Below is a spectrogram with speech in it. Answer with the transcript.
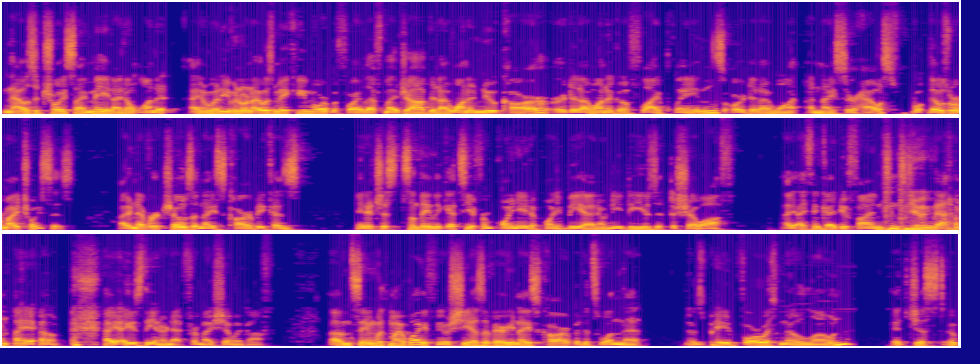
That was a choice I made. I don't want it. And even when I was making more before I left my job, did I want a new car or did I want to go fly planes or did I want a nicer house? Well, those were my choices. I never chose a nice car because, and it's just something that gets you from point A to point B. I don't need to use it to show off. I, I think I do fine doing that on my own. I, I, use the internet for my showing off. Um, same with my wife. You know, she has a very nice car, but it's one that was paid for with no loan. It just, oh,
